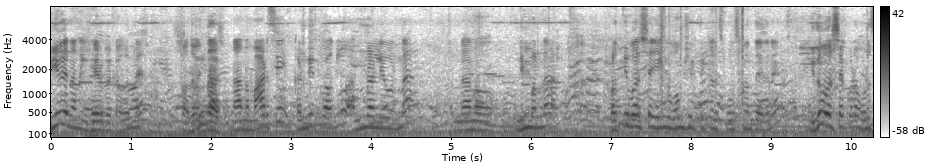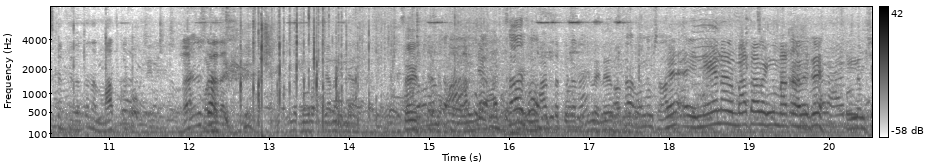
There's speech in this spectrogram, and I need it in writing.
ನೀವೇ ನನಗೆ ಹೇಳಬೇಕಾಗುತ್ತೆ. ಸೊ ಅದರಿಂದ ನಾನು ಮಾಡಿಸಿ ಖಂಡಿತವಾಗ್ಲೂ ಹನ್ನಳ್ಳಿಯವ್ರನ್ನ ನಾನು ನಿಮ್ಮನ್ನು ಪ್ರತಿ ವರ್ಷ ಹೆಂಗೆ ಓಂ ಶಕ್ತಿ ಕಳಿಸಿ ಉಳಿಸ್ಕೊಂತ ಇದ್ದೇನೆ ಇದು ವರ್ಷ ಕೂಡ ಉಳಿಸ್ಕೊತೀನಿ ಅಂತ ನಾನು ಮಾತು ಕೊಟ್ಟು ಹೋಗ್ತೀನಿ. ಇನ್ನೇನಾದ್ರು ಮಾತಾಡಂಗೆ ಮಾತಾಡಿದ್ರೆ ಒಂದು ನಿಮಿಷ.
